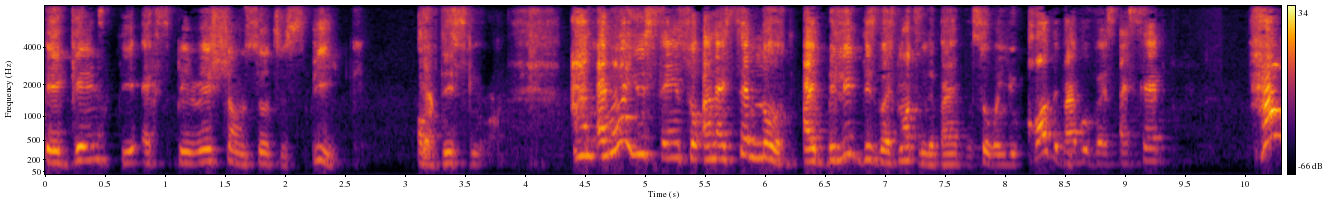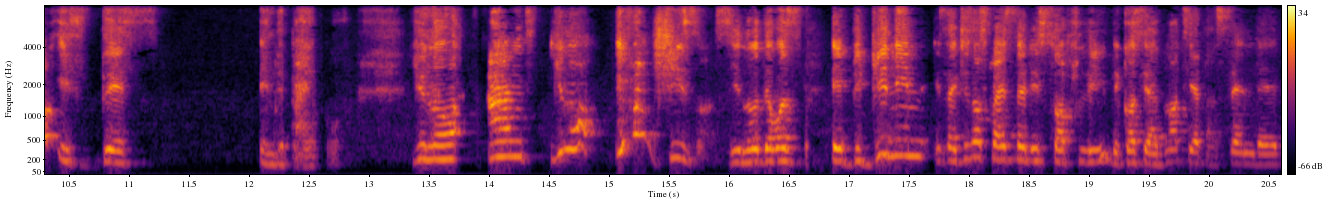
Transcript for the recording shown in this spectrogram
against the expiration, so to speak, of this law. And I remember you saying so, and I said, No, I believe this verse not in the Bible. So when you call the Bible verse, I said, How is this in the Bible? You know, and you know, even Jesus, you know, there was a beginning. It's like Jesus Christ said it softly because he had not yet ascended,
